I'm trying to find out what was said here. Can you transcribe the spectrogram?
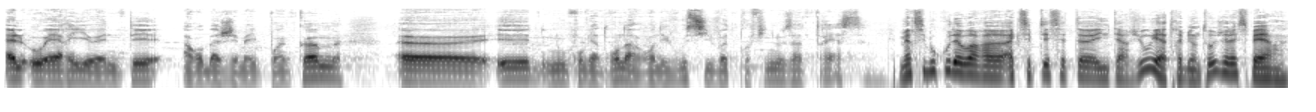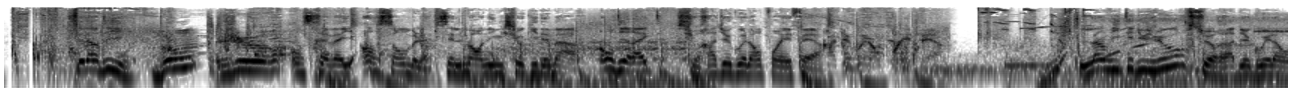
l o r i e n t gmail.com euh, et nous conviendrons d'un rendez-vous si votre profil nous intéresse. Merci beaucoup d'avoir euh, accepté cette euh, interview et à très bientôt, je l'espère. C'est lundi. Bonjour. On se réveille ensemble. C'est le morning show qui démarre en direct sur radiogoéland.fr. L'invité du jour sur Radio Gouélan.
